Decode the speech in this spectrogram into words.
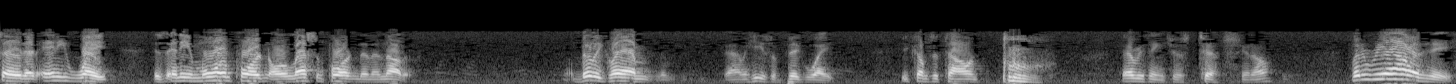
say that any weight is any more important or less important than another? Billy Graham, I mean, he's a big weight. He comes to town, poof, everything just tips, you know. But in reality,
